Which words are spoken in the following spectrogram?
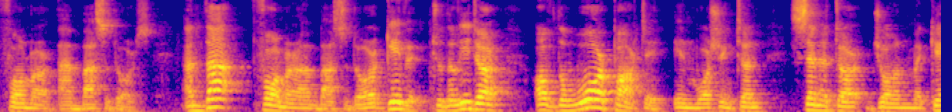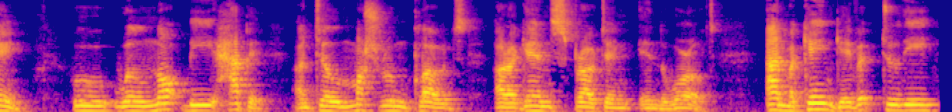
former ambassadors. And that former ambassador gave it to the leader of the war party in Washington, Senator John McCain, who will not be happy until mushroom clouds are again sprouting in the world. And McCain gave it to the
